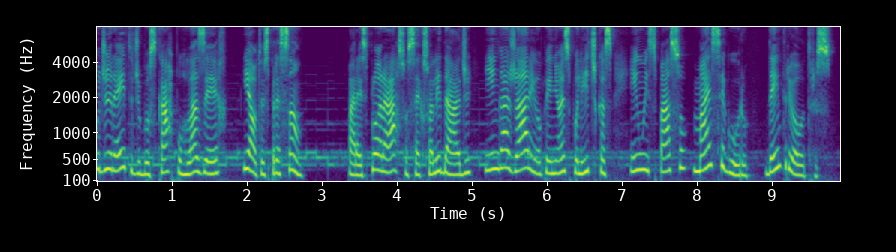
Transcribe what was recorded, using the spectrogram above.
o direito de buscar por lazer e autoexpressão para explorar sua sexualidade e engajar em opiniões políticas em um espaço mais seguro, dentre outros.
